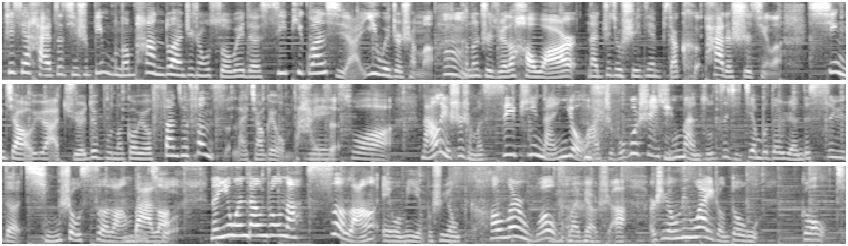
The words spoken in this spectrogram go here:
这些孩子其实并不能判断这种所谓的 CP 关系啊意味着什么，嗯，可能只觉得好玩儿。那这就是一件比较可怕的事情了。性教育啊，绝对不能够由犯罪分子来教给我们的孩子。没错，哪里是什么 CP 男友啊，只不过是一群满足自己见不得人的私欲的禽兽色狼罢了。那英文当中呢，色狼，哎，我们也不是用 color wolf 来表示啊，而是用另外一种动物 goat。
